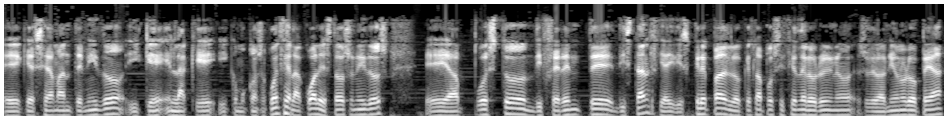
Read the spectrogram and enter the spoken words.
eh, que se ha mantenido y que en la que y como consecuencia de la cual Estados Unidos eh, ha puesto diferente distancia y discrepa de lo que es la posición de la, Unión, de la Unión Europea,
